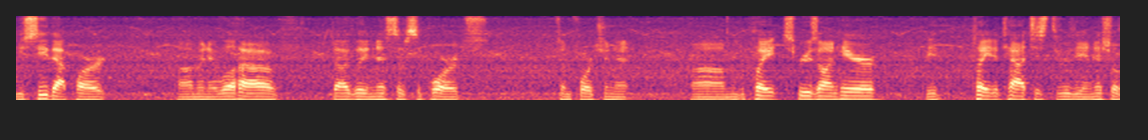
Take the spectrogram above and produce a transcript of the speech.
You see that part, um, and it will have the ugliness of supports. It's unfortunate. Um, the plate screws on here. The plate attaches through the initial,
